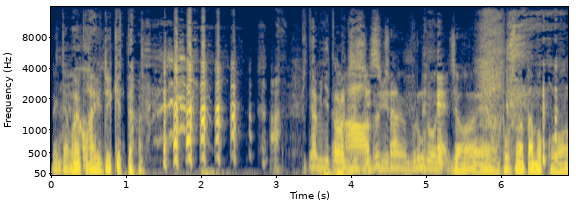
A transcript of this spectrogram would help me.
냉장고에 과일도 있겠다. 비타민이 떨어질 아, 수 있습니다. 그렇죠. 무릉도원이죠. 예, 복숭아 따먹고.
